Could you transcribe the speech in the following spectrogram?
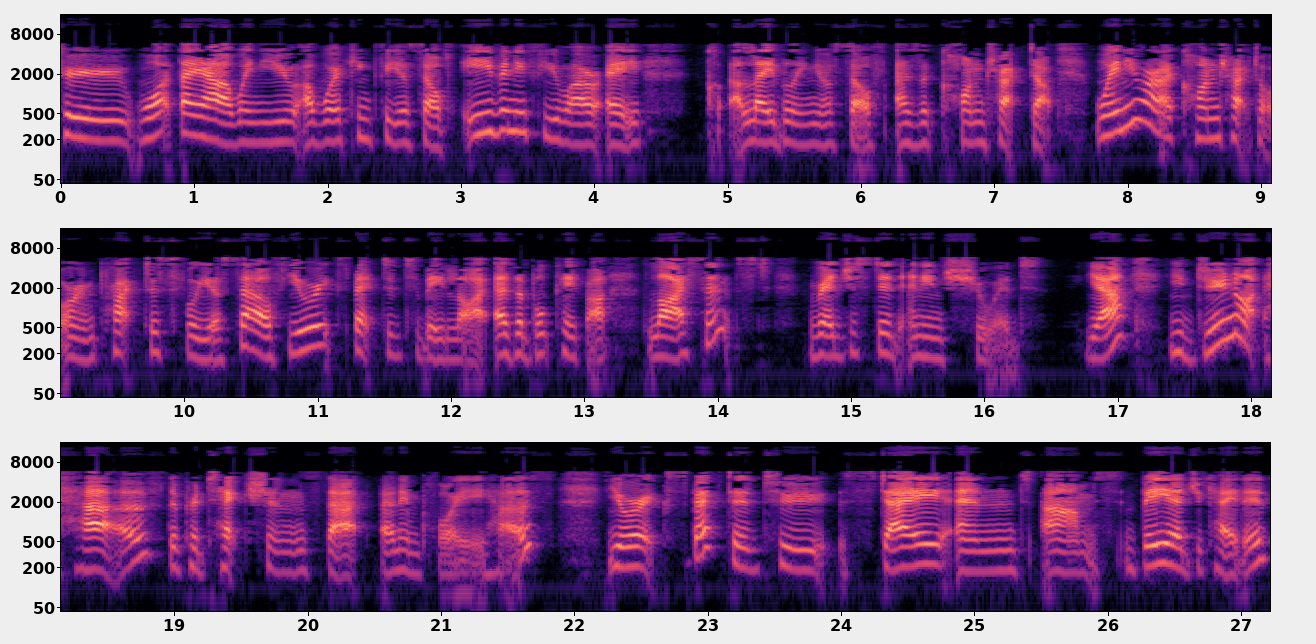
to what they are when you are working for yourself, even if you are a labeling yourself as a contractor. When you are a contractor or in practice for yourself, you're expected to be li- as a bookkeeper licensed, registered and insured. Yeah. You do not have the protections that an employee has. You're expected to stay and um, be educated,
